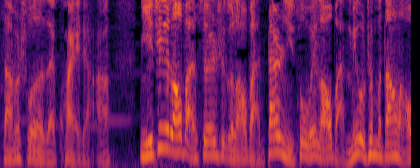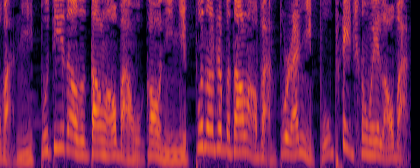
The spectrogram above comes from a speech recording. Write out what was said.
咱们说的再快一点啊！你这个老板虽然是个老板，但是你作为老板没有这么当老板，你不地道的当老板。我告诉你，你不能这么当老板，不然你不配称为老板。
